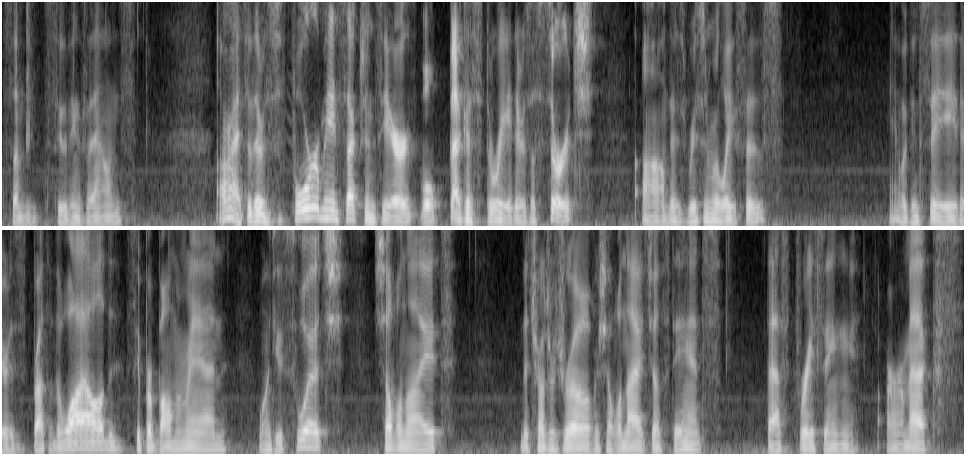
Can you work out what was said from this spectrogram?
some soothing sounds. Alright, so there's four main sections here. Well, I guess three. There's a search. Um, there's recent releases. And we can see there's Breath of the Wild, Super Bomberman, 1-2 Switch, Shovel Knight, The Treasure Trove for Shovel Knight, Just Dance, Fast Racing RMX.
